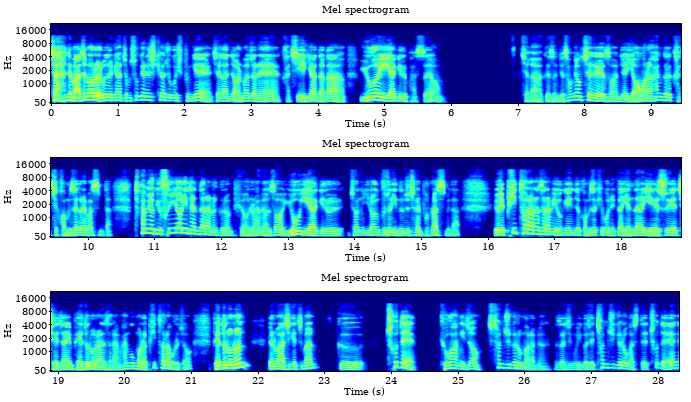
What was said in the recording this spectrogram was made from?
자, 이제 마지막으로 여러분들에게 좀 소개를 시켜주고 싶은 게 제가 이제 얼마 전에 같이 얘기하다가 유어 이야기를 봤어요. 제가 그래서 이제 성경책에서 이제 영어랑 한글을 같이 검색을 해봤습니다. 탐욕이 훈련이 된다라는 그런 표현을 하면서 요 이야기를 저는 이런 구절이 있는 줄 잘 몰랐습니다. 여기 피터라는 사람이 여기 이제 검색해 보니까 옛날에 예수의 제자인 베드로라는 사람, 한국말로 피터라고 그러죠. 베드로는 여러분 아시겠지만 그 초대 교황이죠. 천주교로 말하면. 그래서 지금 이것이 천주교로 갔을 때 초대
